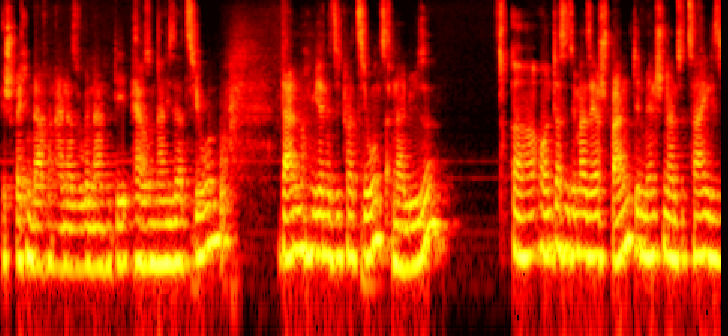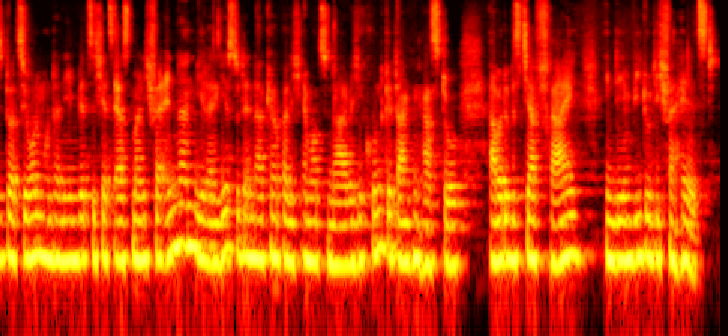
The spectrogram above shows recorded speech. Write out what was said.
Wir sprechen da von einer sogenannten Depersonalisation. Dann machen wir eine Situationsanalyse und das ist immer sehr spannend, den Menschen dann zu zeigen, die Situation im Unternehmen wird sich jetzt erstmal nicht verändern. Wie reagierst du denn da körperlich, emotional? Welche Grundgedanken hast du? Aber du bist ja frei in dem, wie du dich verhältst.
